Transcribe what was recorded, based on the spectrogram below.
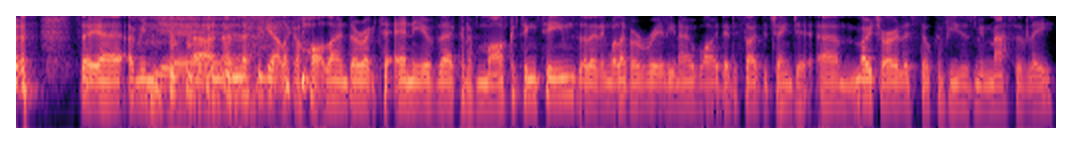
so yeah, I mean, Yeah. uh, un- unless we get like a hotline direct to any of their kind of marketing teams, I don't think we'll ever really know why they decide to change it. Um, Motorola still confuses me massively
